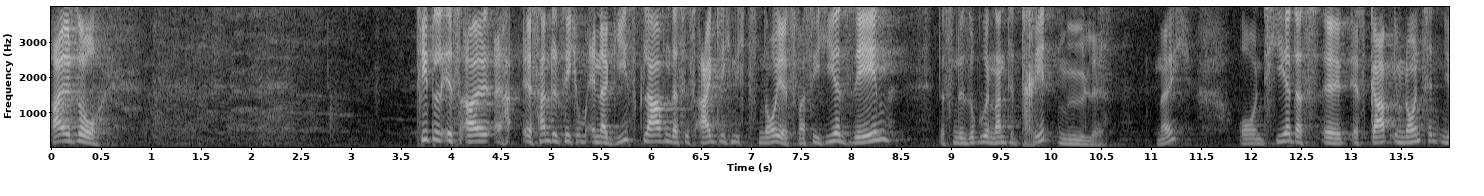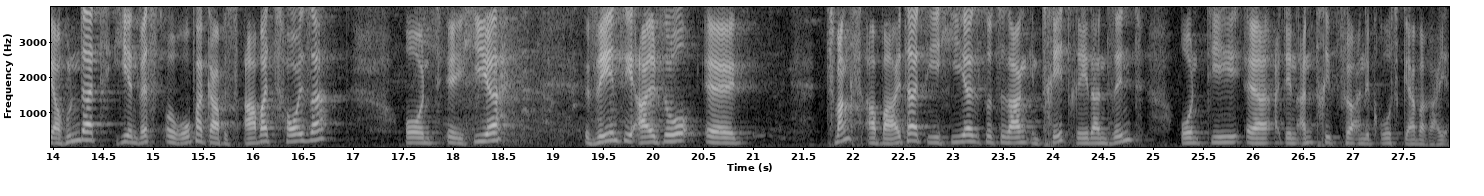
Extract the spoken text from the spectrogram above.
also Titel ist, es handelt sich um Energiesklaven, das ist eigentlich nichts Neues. Was Sie hier sehen, das ist eine sogenannte Tretmühle. Nicht? Und hier, das, äh, es gab im 19. Jahrhundert, hier in Westeuropa gab es Arbeitshäuser. Und äh, hier sehen Sie also äh, Zwangsarbeiter, die hier sozusagen in Treträdern sind und die äh, den Antrieb für eine Großgerberei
